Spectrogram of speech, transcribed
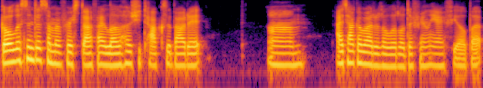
go listen to some of her stuff. I love how she talks about it. Um, I talk about it a little differently, I feel, but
